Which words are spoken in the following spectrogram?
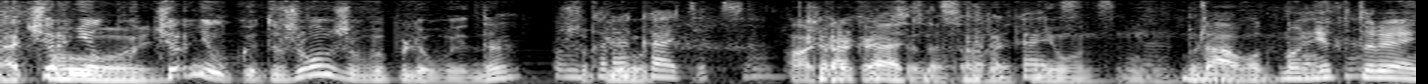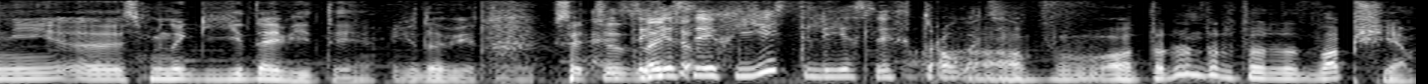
А чернилку, Ой. чернилку, это же он же выплевывает, да? Он Чтоб его-. А, каракатица, да. Каракатица. Не он. Да. Вот, но некоторые, они э, осьминоги ядовитые. Ядовитые. Кстати, Это знаете, если их есть или если их трогать? а, в- вообще.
